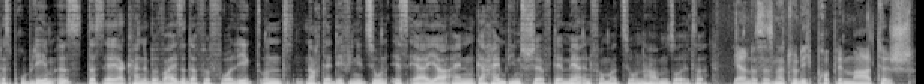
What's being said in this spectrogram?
Das Problem ist, dass er ja keine Beweise dafür vorlegt und nach der Definition ist er ja ein Geheimdienstchef, der mehr Informationen haben sollte. Ja, und das ist natürlich problematisch.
